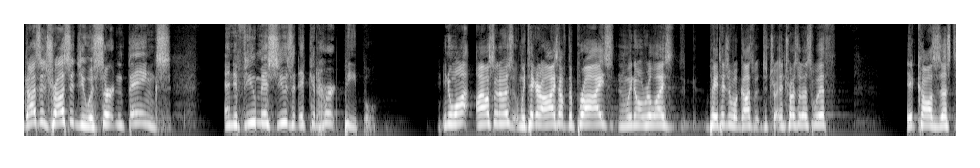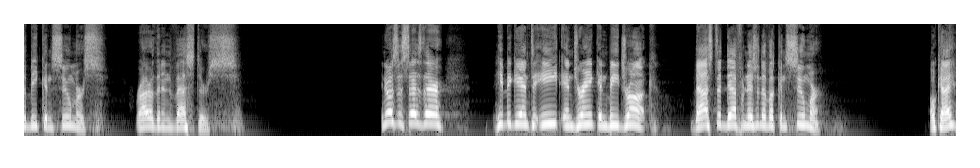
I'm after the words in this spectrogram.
God's entrusted you with certain things, and if you misuse it, it could hurt people. You know what? I also notice when we take our eyes off the prize and we don't realize pay attention to what God's entrusted us with, it causes us to be consumers rather than investors. You notice it says there, he began to eat and drink and be drunk. That's the definition of a consumer. Okay?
